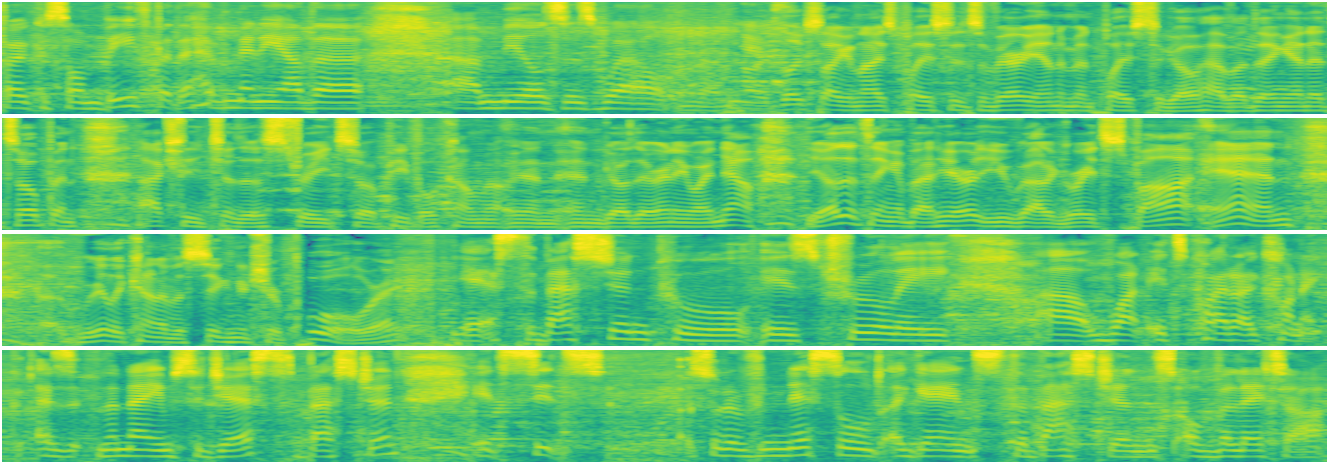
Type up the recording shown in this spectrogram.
focus on beef, but they have many other uh, meals as well. Yeah, yes. It looks like a nice place. It's a very intimate place to go have a thing, and it's open actually to the street, so people come and, and go there anyway. Now, the other thing about here, you've got a great spa and really kind of a signature pool, right? Yes, the Bastion Pool is truly uh, it's quite iconic, as the name suggests, Bastion. It sits sort of nestled against the bastions of Valletta,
